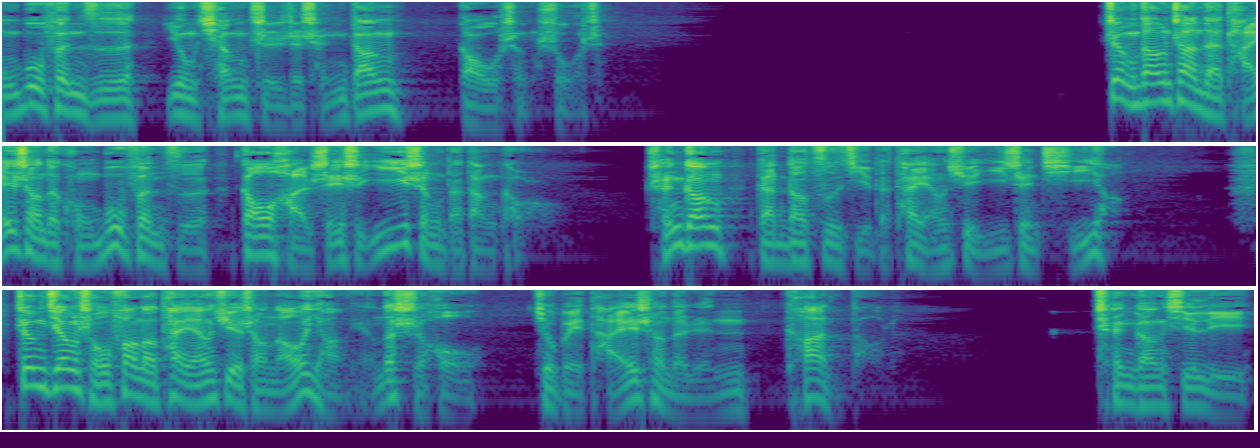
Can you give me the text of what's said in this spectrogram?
恐怖分子用枪指着陈刚，高声说着。正当站在台上的恐怖分子高喊“谁是医生”的当口，陈刚感到自己的太阳穴一阵奇痒，正将手放到太阳穴上挠痒痒的时候，就被台上的人看到了。陈刚心里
